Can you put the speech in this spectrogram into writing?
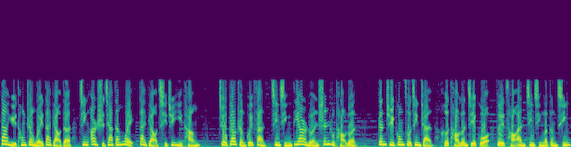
大宇通证为代表的近二十家单位代表齐聚一堂，就标准规范进行第二轮深入讨论。根据工作进展和讨论结果，对草案进行了更新，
